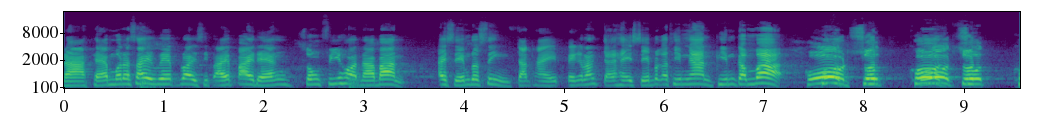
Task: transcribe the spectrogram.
นาแถมมอเตอร์ไซค์เวฟร้อยสิบไอป้ายแดงส่งฟรีฮอดหน้าบ้าน ไอเสมรถซิ่ง จัดให้เป็นกำลังใจให้เสมและก็ทีมงาน พิมพ์คำว่า โคตรสุด โคตรสุด โค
